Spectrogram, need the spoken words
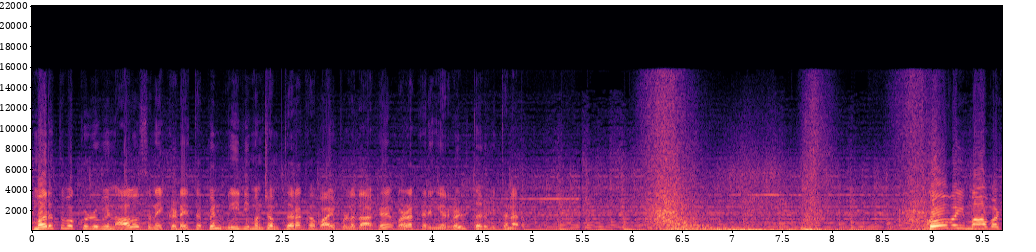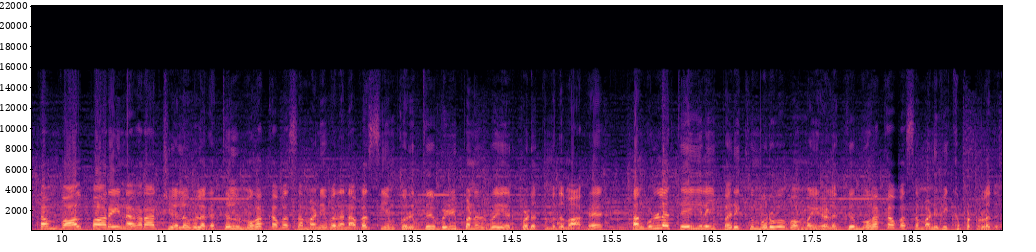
மருத்துவக் குழுவின் ஆலோசனை கிடைத்த பின் நீதிமன்றம் திறக்க வாய்ப்புள்ளதாக வழக்கறிஞர்கள் தெரிவித்தனர். கோவை மாவட்டம் வால்பாறை நகராட்சி அலுவலகத்தில் முகக்கவசம் அணிவதன் அவசியம் குறித்து விழிப்புணர்வு ஏற்படுத்தும் விதமாக அங்குள்ள தேயிலை பறிக்கும் உருவ பொம்மைகளுக்கு முகக்கவசம் அணிவிக்கப்பட்டுள்ளது.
